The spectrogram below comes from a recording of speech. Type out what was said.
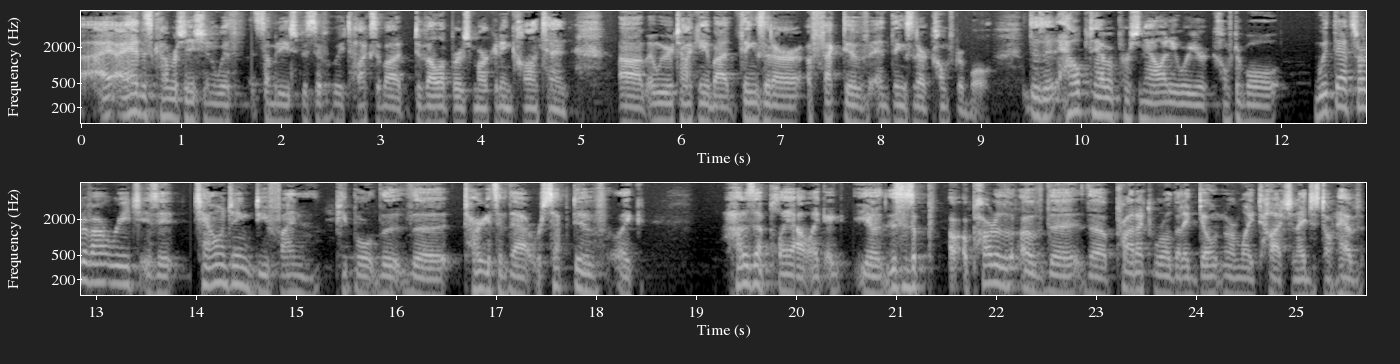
I, I, had this conversation with somebody who specifically talks about developers marketing content, um, and we were talking about things that are effective and things that are comfortable. Does it help to have a personality where you're comfortable with that sort of outreach? Is it challenging? Do you find people the the targets of that receptive? Like, how does that play out? Like, you know, this is a, a part of, of the, the product world that I don't normally touch. And I just don't have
